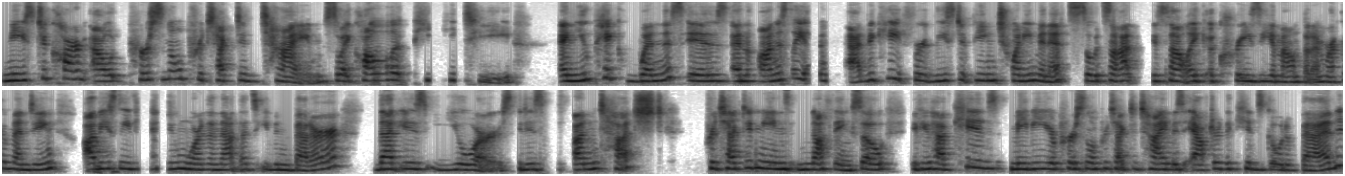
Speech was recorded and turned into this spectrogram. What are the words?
needs to carve out personal protected time. So I call it PPT. And you pick when this is. And honestly, I advocate for at least it being 20 minutes. So it's not, it's not like a crazy amount that I'm recommending. Obviously, if you can do more than that, that's even better. That is yours. It is untouched. Protected means nothing. So if you have kids, maybe your personal protected time is after the kids go to bed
